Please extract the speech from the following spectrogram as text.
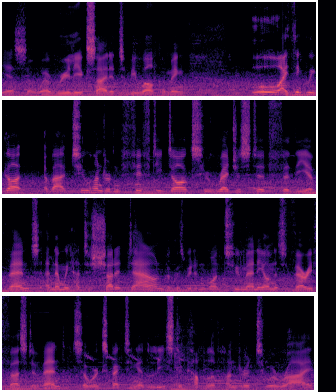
here. So we're really excited to be welcoming Oh, I think we got about 250 dogs who registered for the event, and then we had to shut it down because we didn't want too many on this very first event. So we're expecting at least a couple of hundred to arrive,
